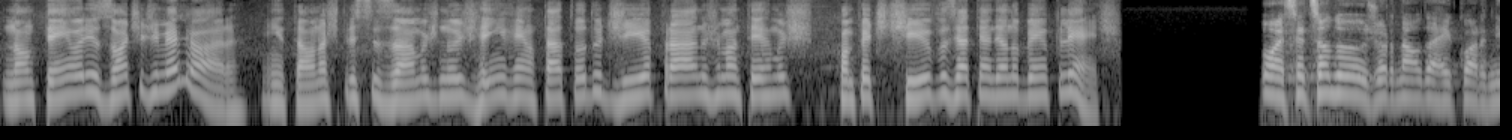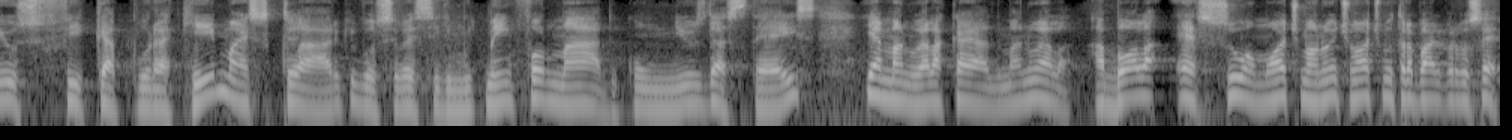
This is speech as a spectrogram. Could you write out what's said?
não tem horizonte de melhora. Então, nós precisamos nos reinventar todo dia para nos mantermos competitivos e atendendo bem o cliente. Bom, essa edição do Jornal da Record News fica por aqui, mas claro que você vai seguir muito bem informado com o News das 10 e a Manuela Caiado. Manuela, a bola é sua. Uma ótima noite, um ótimo trabalho para você.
